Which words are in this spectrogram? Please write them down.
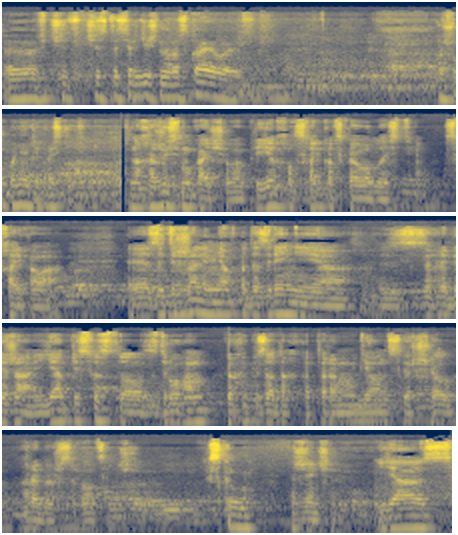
Э, чистосердечно раскаиваюсь. Прошу понять и простить. Нахожусь в Мукачево, приехал с Харьковской области, с Харькова. Э, задержали меня в подозрении за грабежа. Я присутствовал с другом в трех эпизодах, которым, где он совершил грабеж, цепочку. С кого? женщин. Я с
